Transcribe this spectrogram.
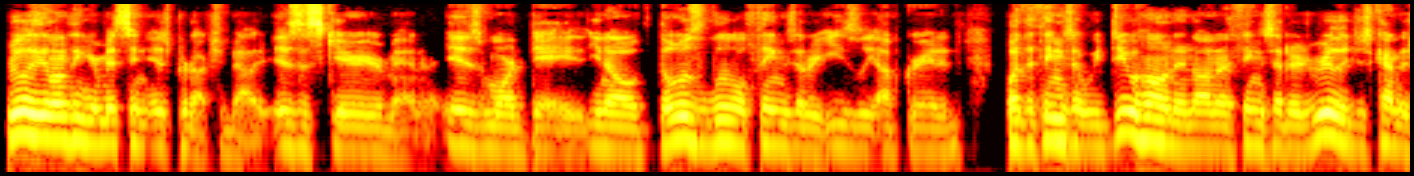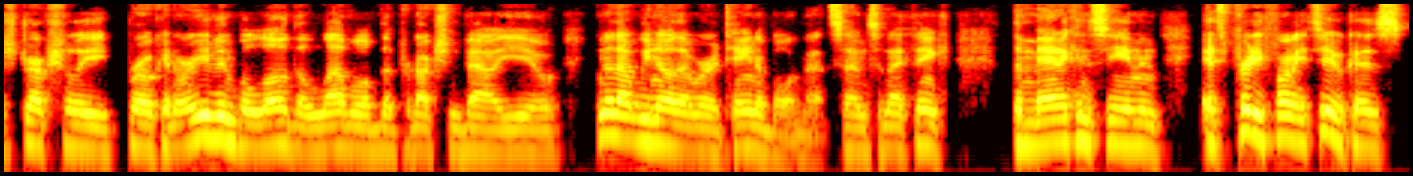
really the only thing you're missing is production value, is a scarier manor, is more days, you know, those little things that are easily upgraded. But the things that we do hone in on are things that are really just kind of structurally broken or even below the level of the production value, you know, that we know that we're attainable in that sense. And I think the mannequin scene and it's pretty funny too because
